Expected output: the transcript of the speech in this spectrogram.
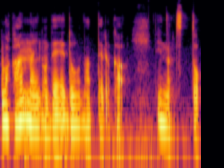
分かんないのでどうなってるかっていうのはちょっと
